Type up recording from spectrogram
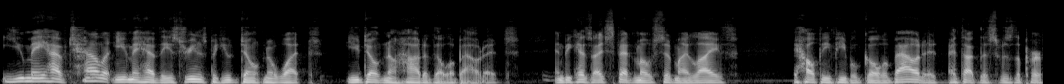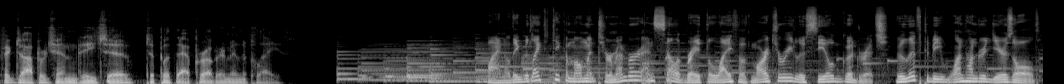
you may have talent, you may have these dreams, but you don't know what you don't know how to go about it. Mm-hmm. And because I spent most of my life helping people go about it, I thought this was the perfect opportunity to to put that program into place. Finally, we'd like to take a moment to remember and celebrate the life of Marjorie Lucille Goodrich, who lived to be 100 years old.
